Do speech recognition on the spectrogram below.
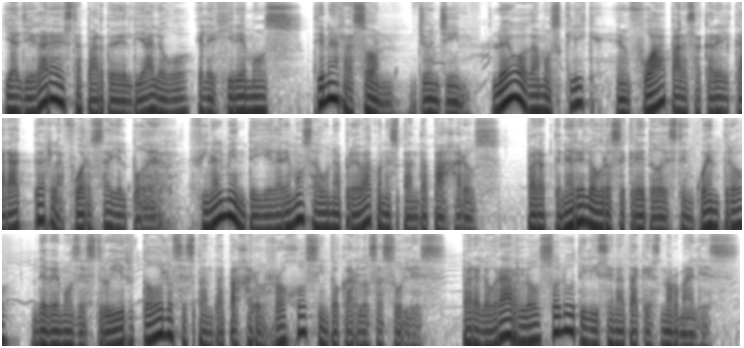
y al llegar a esta parte del diálogo elegiremos Tienes razón, Junjin. Luego hagamos clic en FUA para sacar el carácter, la fuerza y el poder. Finalmente llegaremos a una prueba con espantapájaros. Para obtener el logro secreto de este encuentro, debemos destruir todos los espantapájaros rojos sin tocar los azules. Para lograrlo, solo utilicen ataques normales.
